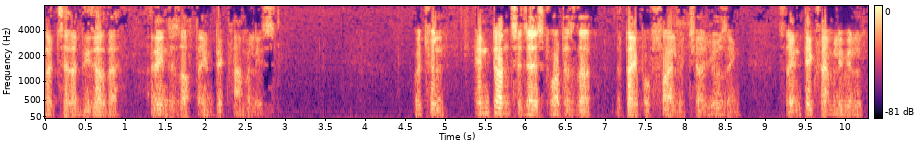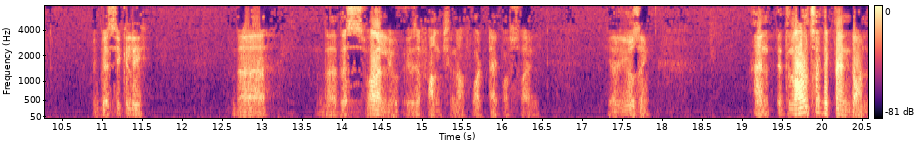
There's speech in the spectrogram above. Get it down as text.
Let us say that these are the ranges of the intake families, which will in turn suggest what is the, the type of soil which you are using. So, intake family will basically the, the this value is a function of what type of soil you are using and it will also depend on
